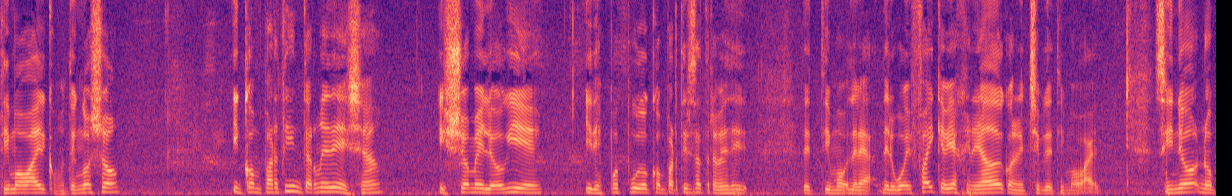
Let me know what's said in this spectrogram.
T-Mobile como tengo yo, y compartí internet de ella, y yo me logué, y después pudo compartirse a través de de de del Wi-Fi que había generado con el chip de T-Mobile. Si no, no,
